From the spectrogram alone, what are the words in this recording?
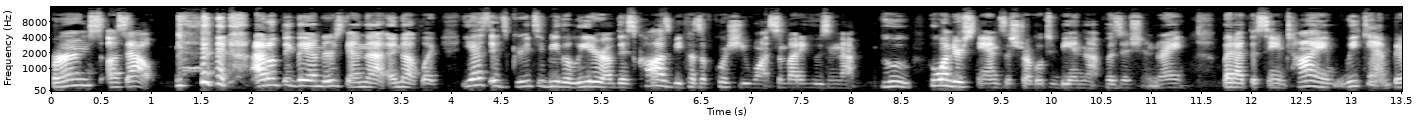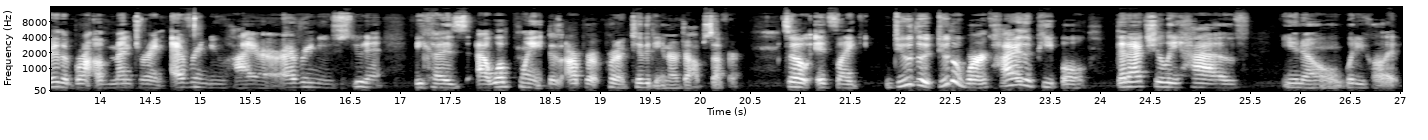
burns us out. I don't think they understand that enough. Like, yes, it's great to be the leader of this cause because, of course, you want somebody who's in that who who understands the struggle to be in that position, right? But at the same time, we can't bear the brunt of mentoring every new hire or every new student because at what point does our pro- productivity in our job suffer? So it's like do the do the work, hire the people that actually have, you know, what do you call it?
